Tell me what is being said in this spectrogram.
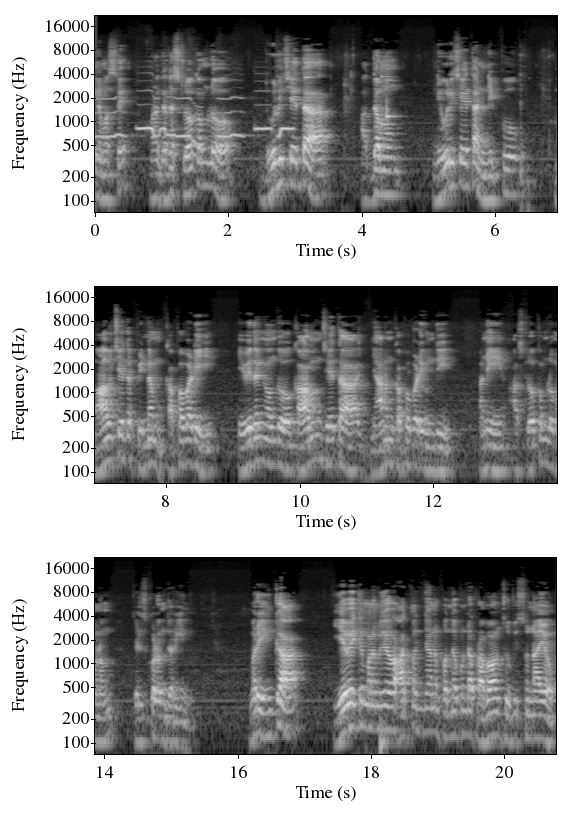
నమస్తే. మన గత శ్లోకంలో ధూళి చేత అద్దము నివురి చేత నిప్పు మావి చేత పిండం కప్పబడి ఏ విధంగా ఉందో కామం చేత జ్ఞానం కప్పబడి ఉంది అని ఆ శ్లోకంలో మనం తెలుసుకోవడం జరిగింది. మరి ఇంకా ఏవైతే మన మీద ఆత్మజ్ఞానం పొందకుండా ప్రభావం చూపిస్తున్నాయో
